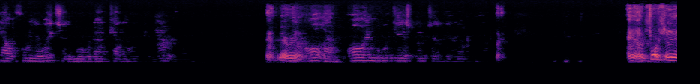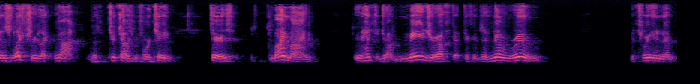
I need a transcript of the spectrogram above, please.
California lakes anymore without a California converter. Yeah, There They go. all have, all inboard gas boats out there. And unfortunately, this luxury like not the 2014, there's, to my mind, you have to do a major upfit because there's no room between the,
